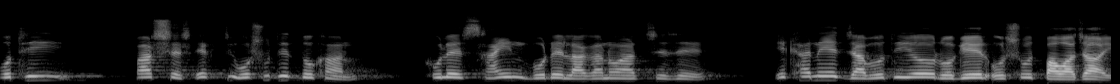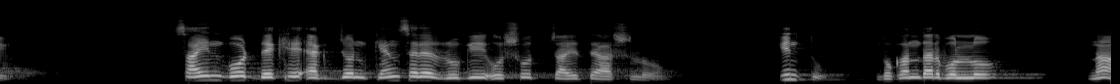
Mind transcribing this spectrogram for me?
পথি পার্শ্বে একটি ওষুধের দোকান খুলে সাইন বোর্ডে লাগানো আছে যে, এখানে যাবতীয় রোগের ওষুধ পাওয়া যায়। সাইনবোর্ড দেখে একজন ক্যান্সারের রোগী ওষুধ চাইতে আসলো। কিন্তু দোকানদার বলল, না,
